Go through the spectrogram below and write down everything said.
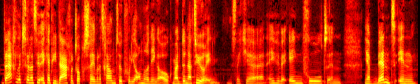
Dagelijkse natuur, ik heb hier dagelijks opgeschreven, dat geldt natuurlijk voor die andere dingen ook, maar de natuur in. Dus dat je even weer één voelt en je bent in,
